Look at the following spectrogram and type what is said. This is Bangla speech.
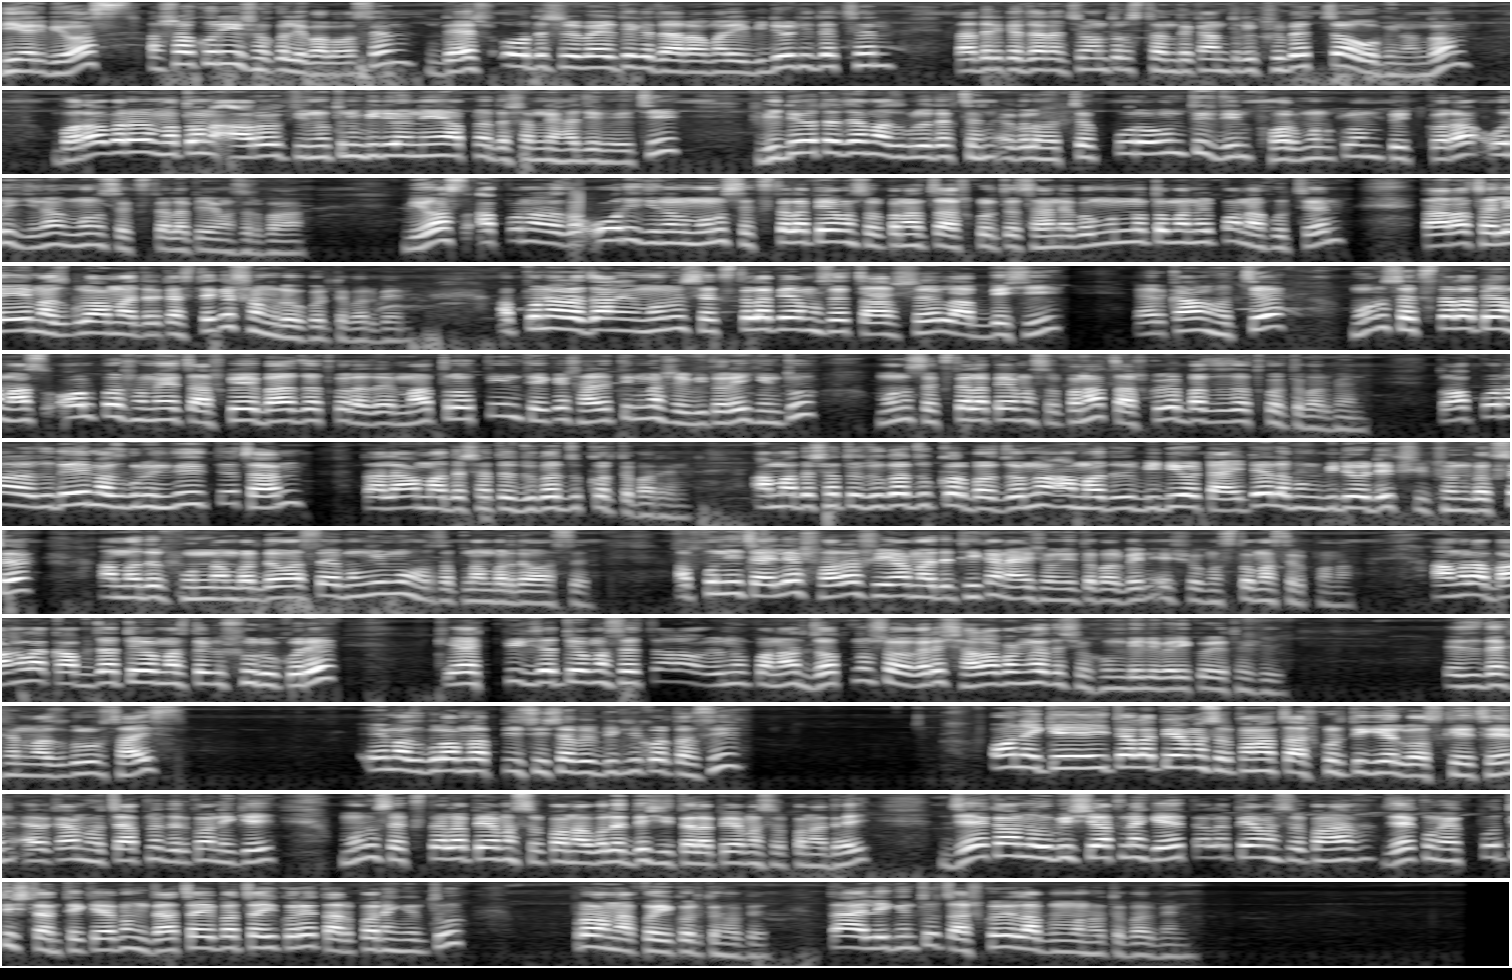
ডিয়ার বিওয়াস আশা করি সকলে ভালো আছেন। দেশ ও দেশের বাইরে থেকে যারা আমার এই ভিডিওটি দেখছেন, তাদেরকে জানাচ্ছি অন্তরস্থান থেকে আন্তরিক শুভেচ্ছা ও অভিনন্দন। বরাবরের মতন আরও একটি নতুন ভিডিও নিয়ে আপনাদের সামনে হাজির হয়েছি। ভিডিওতে যে মাছগুলো দেখছেন, এগুলো হচ্ছে পুরো উনত্রিশ দিন ফরমন কমপ্লিট করা অরিজিনাল মনোসেক্স তেলাপিয়া মাছের পোনা। বিওয়াস আপনারা যা অরিজিনাল মনোসেক্স তেলাপিয়া মাছের পানা চাষ করতে চান এবং উন্নত মানের পোনা খুঁজছেন, তারা চাইলে এই মাছগুলো আমাদের কাছ থেকে সংগ্রহ করতে পারবেন। আপনারা জানেন মনোসেক্স তেলাপিয়া মাছের চাষে লাভ বেশি। এর কারণ হচ্ছে মনোসেক্স তেলাপিয়া মাছ অল্প সময়ে চাষ করে বাজারজাত করা যায়। মাত্র তিন থেকে সাড়ে তিন মাসের ভিতরেই কিন্তু মনোসেক্স তেলাপিয়া মাছের পোনা চাষ করে বাজারজাত করতে পারবেন। তো আপনারা যদি এই মাছগুলো নিতে চান, তাহলে আমাদের সাথে যোগাযোগ করতে পারেন। আমাদের সাথে যোগাযোগ করবার জন্য আমাদের ভিডিও টাইটেল এবং ভিডিও ডেসক্রিপশন বক্সে আমাদের ফোন নাম্বার দেওয়া আছে এবং ইমো, হোয়াটসঅ্যাপ নাম্বার দেওয়া আছে। আপনি চাইলে সরাসরি আমাদের ঠিকানায় এসেও নিতে পারবেন এই সমস্ত মাছের পোনা। আমরা বাংলা কাপ জাতীয় মাছ থেকে শুরু করে ক্যাটফিট জাতীয় মাছের চারা অনুপানা যত্ন সহকারে সারা বাংলাদেশে হোম ডেলিভারি করে থাকি। এই যে দেখেন মাছগুলোর সাইজ এই মাছগুলো আমরা পিস হিসাবে বিক্রি করতেছি। অনেকেই এই তেলাপিয়া মাছের পানা চাষ করতে গিয়ে লস খেয়েছেন। এর কারণ হচ্ছে আপনাদেরকে অনেকেই মনুসেক্স তেলাপিয়া মাছের পানা বলে দেশি তেলাপিয়া মাছের পানা দেয়। যে কারণে অবশ্যই আপনাকে তেলাপিয়া মাছের পানা যে কোনো এক প্রতিষ্ঠান থেকে এবং যাচাই বাছাই করে তারপরে কিন্তু ক্রয় করতে হবে। তাহলে কিন্তু চাষ করে লাভবান হতে পারবেন।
